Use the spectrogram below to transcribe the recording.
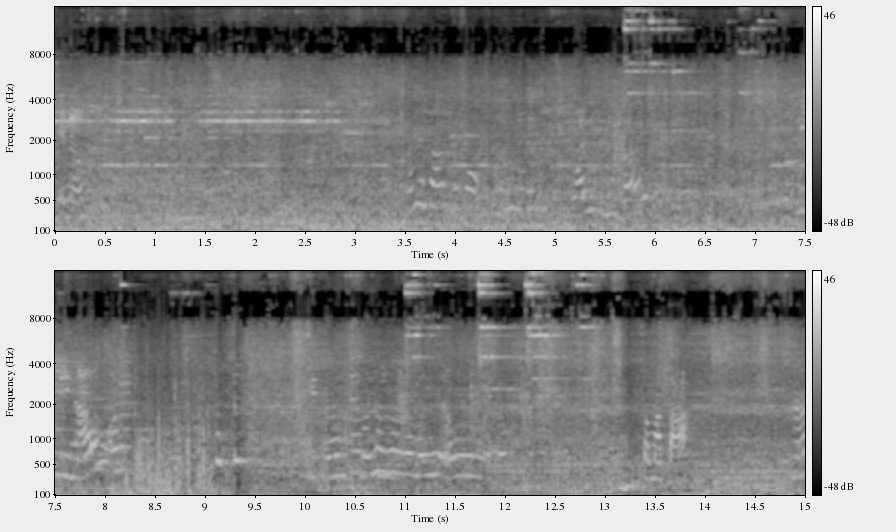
Sino? Ano ba? Ano ba? One ba? Linaw? Sino? Wala na naman ang ano. Sa mata? Ha?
